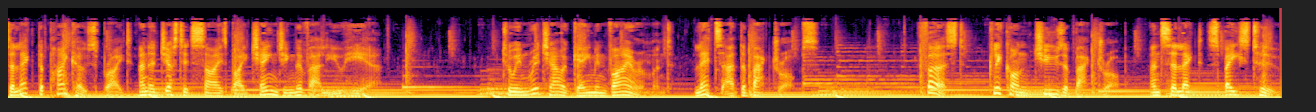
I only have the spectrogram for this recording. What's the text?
Select the Pico sprite and adjust its size by changing the value here. To enrich our game environment, let's add the backdrops. First, click on Choose a Backdrop and select Space 2.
